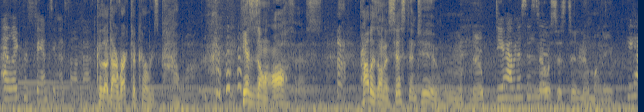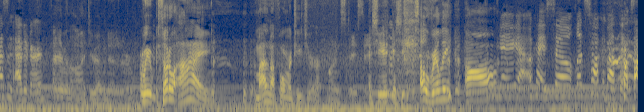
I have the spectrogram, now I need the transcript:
I like the fanciness on that. Because a director carries power. he has his own office. Probably his own assistant too. Mm, nope. Do you have an assistant? No assistant, no money. He has an editor. I have an I do have an editor. Wait, so do I. Mine's my former teacher. Mine's Stacy. And she, and she oh really? Oh. Yeah, yeah, yeah. Okay, so let's talk about this. So,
